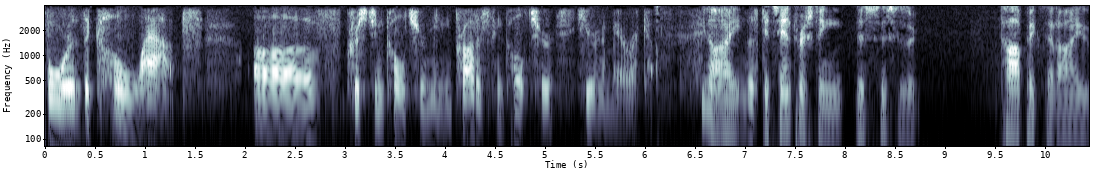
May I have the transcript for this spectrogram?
for the collapse of Christian culture, meaning Protestant culture, here in America. You know, I it's interesting. This this is a topic that I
